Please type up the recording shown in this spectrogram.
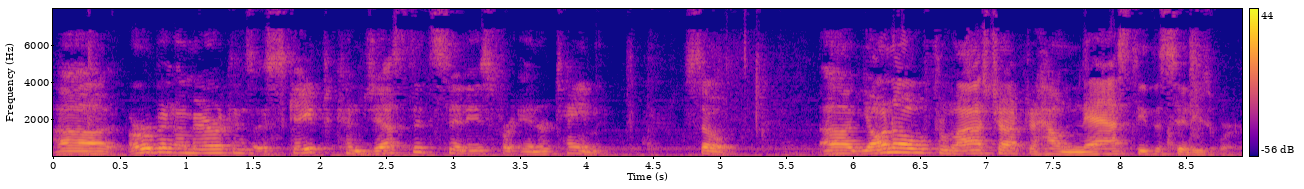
Uh, urban Americans escaped congested cities for entertainment. So uh, y'all know from last chapter how nasty the cities were.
